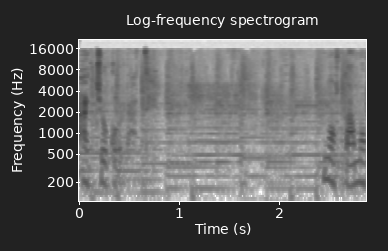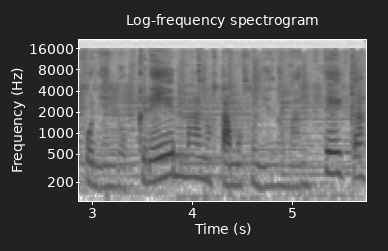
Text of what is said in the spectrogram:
a chocolate. No estamos poniendo crema, no estamos poniendo manteca.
